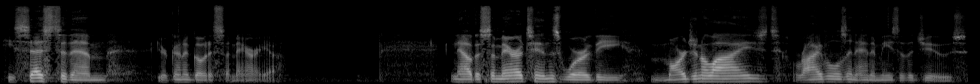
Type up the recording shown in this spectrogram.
he says to them, You're going to go to Samaria. Now, the Samaritans were the marginalized rivals and enemies of the Jews.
